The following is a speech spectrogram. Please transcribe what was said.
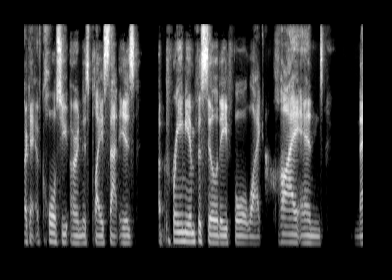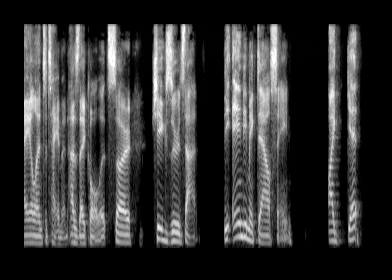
Okay, of course you own this place that is a premium facility for like high end male entertainment, as they call it. So she exudes that. The Andie MacDowell scene, I get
